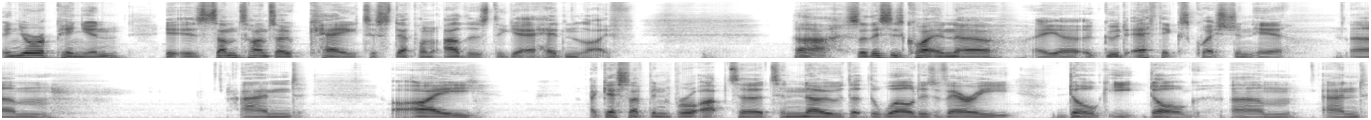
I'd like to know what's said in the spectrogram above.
in your opinion, it is sometimes okay to step on others to get ahead in life. Ah, so this is quite an, uh, a uh, a good ethics question here, um, and I I guess I've been brought up to to know that the world is very dog eat dog, um, and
